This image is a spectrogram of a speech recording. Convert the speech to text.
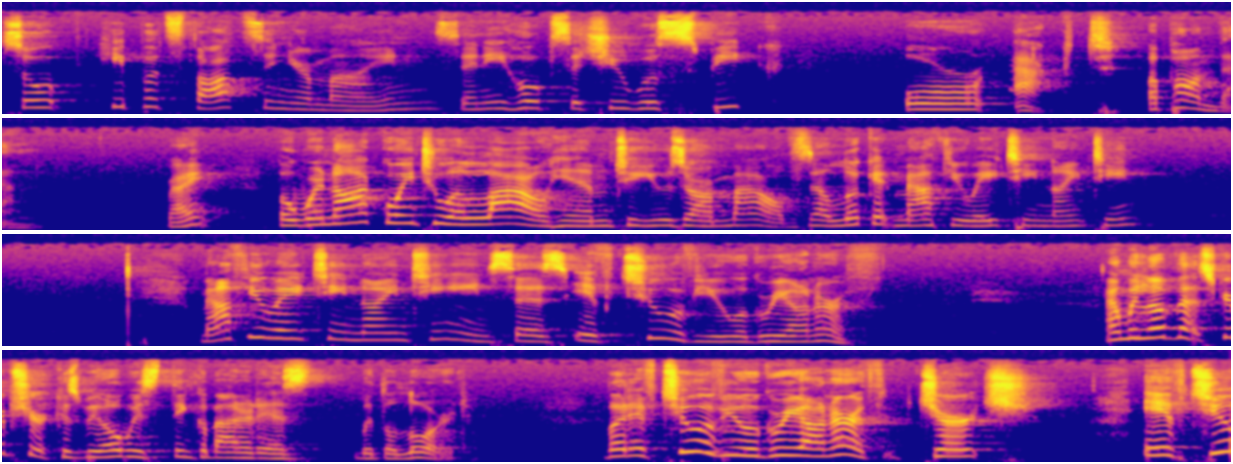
So he puts thoughts in your minds and he hopes that you will speak or act upon them, right? But we're not going to allow him to use our mouths. Now look at Matthew 18 19. Matthew 18 19 says, If two of you agree on earth. And we love that scripture because we always think about it as with the Lord. But if two of you agree on earth, church, if two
